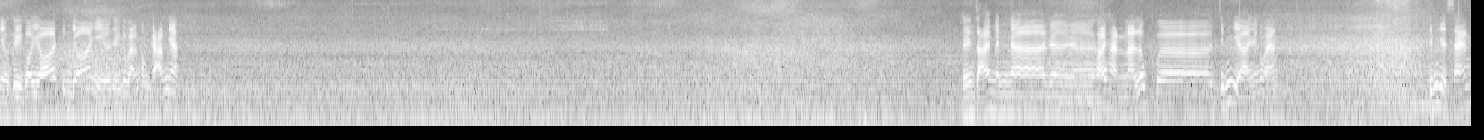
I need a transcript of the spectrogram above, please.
nhiều khi có gió tiếng gió nhiều thì các bạn thông cảm nha. Hiện tại mình à, à, khởi hành là lúc ờ, 9 giờ nha các bạn. 9 giờ sáng.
